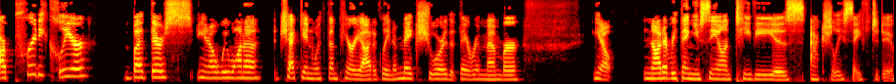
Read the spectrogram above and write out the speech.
are pretty clear but there's you know we want to check in with them periodically to make sure that they remember you know not everything you see on tv is actually safe to do.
